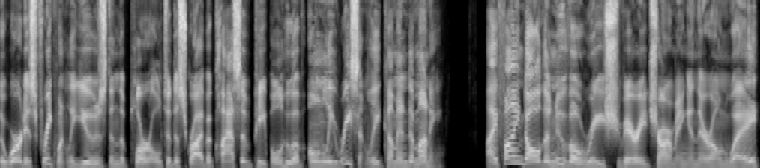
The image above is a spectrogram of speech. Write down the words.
The word is frequently used in the plural to describe a class of people who have only recently come into money. I find all the nouveau riche very charming in their own way.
